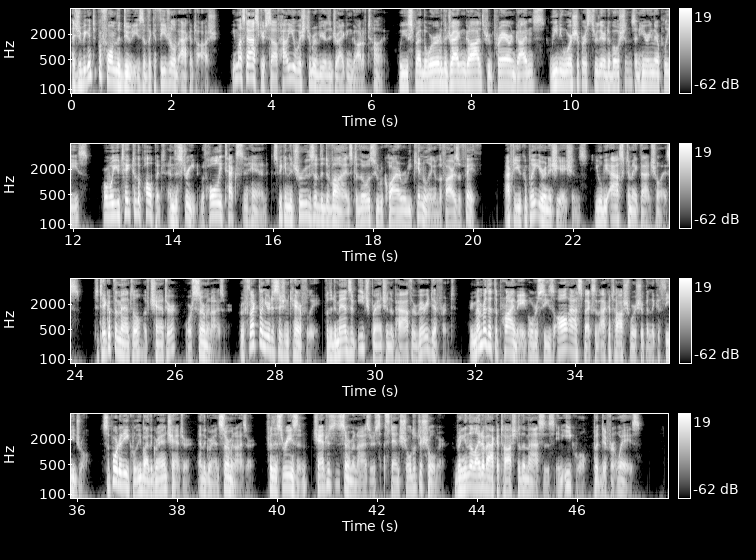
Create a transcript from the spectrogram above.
As you begin to perform the duties of the Cathedral of Akatosh, you must ask yourself how you wish to revere the Dragon God of Time. Will you spread the word of the Dragon God through prayer and guidance, leading worshippers through their devotions and hearing their pleas? Or will you take to the pulpit and the street with holy texts in hand, speaking the truths of the divines to those who require a rekindling of the fires of faith? After you complete your initiations, you will be asked to make that choice, to take up the mantle of chanter or sermonizer. Reflect on your decision carefully, for the demands of each branch in the path are very different. Remember that the primate oversees all aspects of Akatosh worship in the cathedral, supported equally by the Grand Chanter and the Grand Sermonizer. For this reason, chanters and sermonizers stand shoulder to shoulder, bringing the light of Akatosh to the masses in equal but different ways.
